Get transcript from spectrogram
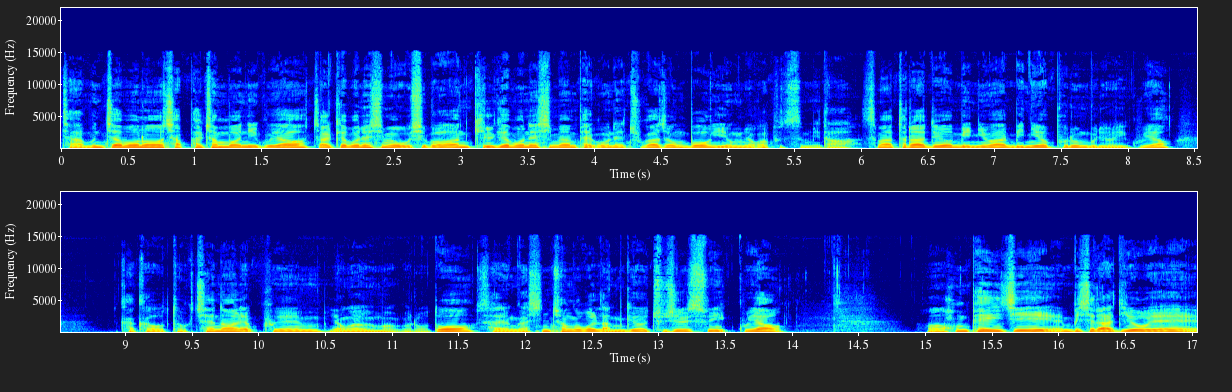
자, 문자 번호 샵 8000번이고요. 짧게 보내시면 50원, 길게 보내시면 100원의 추가 정보 이용료가 붙습니다. 스마트 라디오 미니와 미니 어플은 무료이고요. 카카오톡 채널 FM 영화 음악으로도 사연과 신청곡을 남겨 주실 수 있고요. 어, 홈페이지 MBC 라디오에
